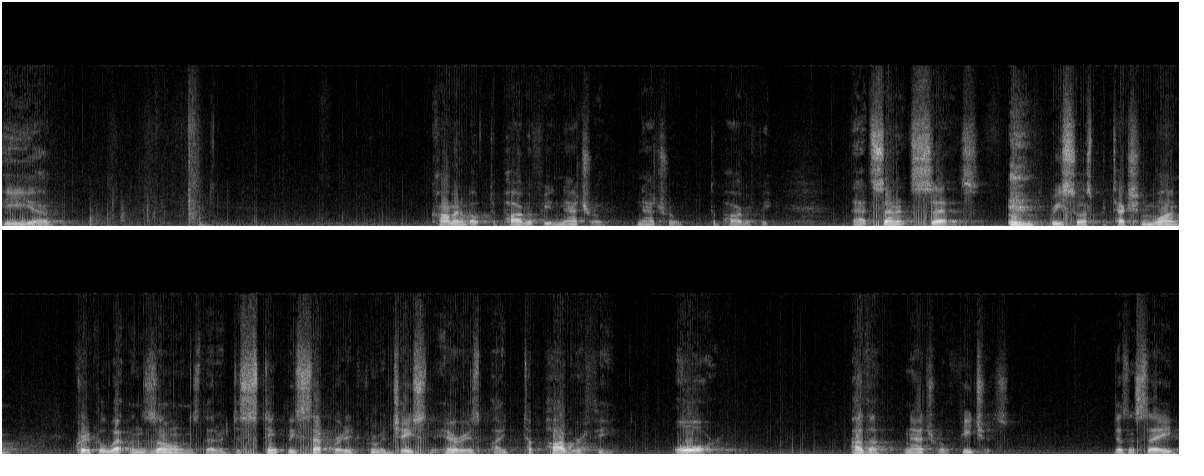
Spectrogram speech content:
The uh, comment about topography and natural, natural topography, that sentence says, "Resource Protection One, critical wetland zones that are distinctly separated from adjacent areas by topography or other natural features." Doesn't say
